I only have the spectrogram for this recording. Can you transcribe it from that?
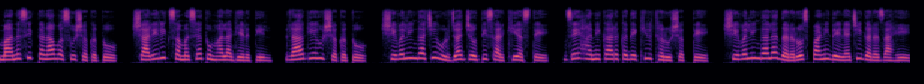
मानसिक तणाव असू शकतो. शारीरिक समस्या तुम्हाला घेरतील. राग येऊ शकतो. शिवलिंगाची ऊर्जा ज्योतीसारखी असते जे हानिकारक देखील ठरू शकते. शिवलिंगाला दररोज पाणी देण्याची गरज आहे.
